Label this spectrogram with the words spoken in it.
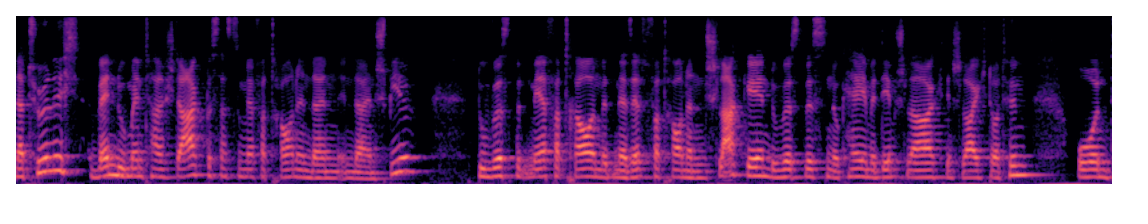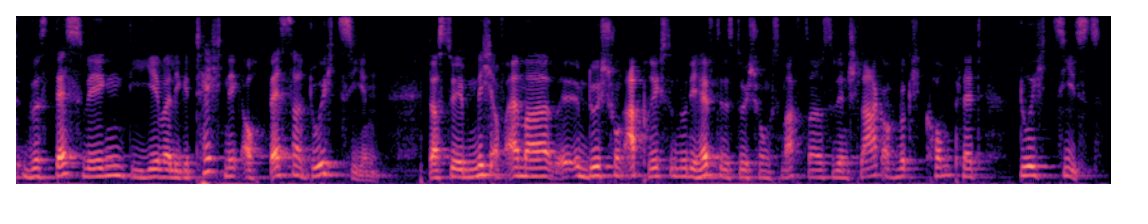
natürlich, wenn du mental stark bist, hast du mehr Vertrauen in dein, in dein Spiel. Du wirst mit mehr Vertrauen, mit mehr Selbstvertrauen an den Schlag gehen. Du wirst wissen, okay, mit dem Schlag, den schlage ich dorthin und wirst deswegen die jeweilige Technik auch besser durchziehen. Dass du eben nicht auf einmal im Durchschwung abbrichst und nur die Hälfte des Durchschwungs machst, sondern dass du den Schlag auch wirklich komplett durchziehst.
